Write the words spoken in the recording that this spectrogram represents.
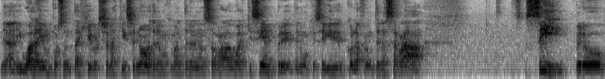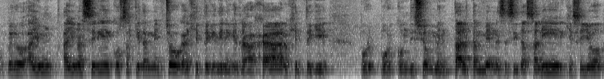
¿ya? Igual hay un porcentaje de personas que dicen, no, tenemos que mantenernos encerrados igual que siempre, tenemos que seguir con la frontera cerrada. Sí, pero, pero hay, un, hay una serie de cosas que también chocan. Gente que tiene que trabajar, gente que por, por condición mental también necesita salir, qué sé yo.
